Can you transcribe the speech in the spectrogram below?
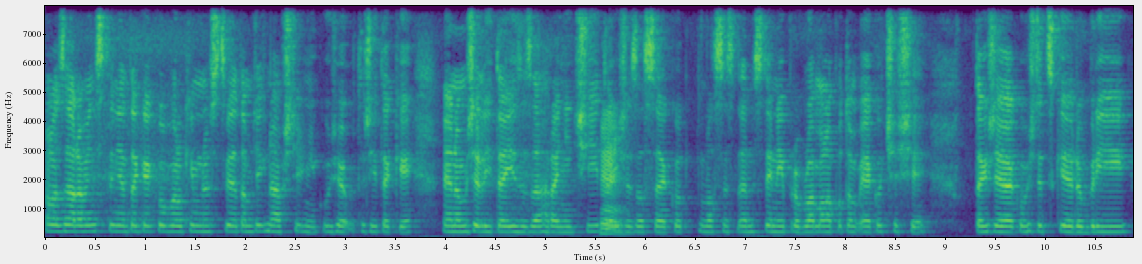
Ale zároveň stejně tak jako velké množství je tam těch návštěvníků, že, kteří taky nejenom, že lítají ze zahraničí, hmm. takže zase jako vlastně ten stejný problém, ale potom i jako Češi takže jako vždycky je dobrý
